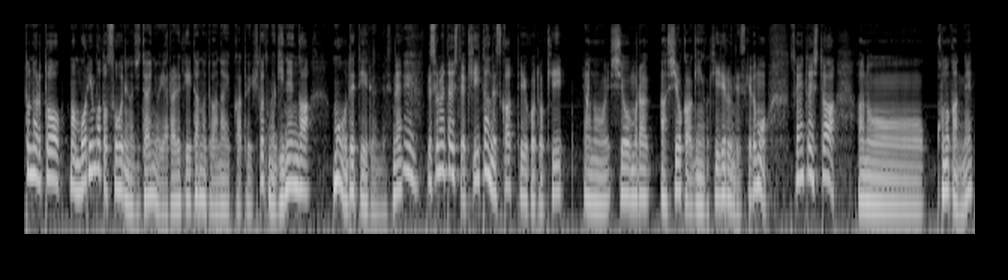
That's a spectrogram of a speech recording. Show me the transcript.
となると、まあ、森元総理の時代にはやられていたのではないかという一つの疑念がもう出ているんですね。ええで、それに対して聞いたんですかっていうことを聞い、あの、塩村、あ、塩川議員が聞いてるんですけども、それに対しては、あのーこの間ね、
